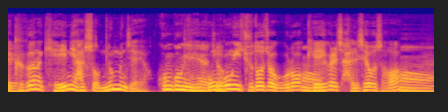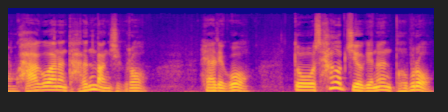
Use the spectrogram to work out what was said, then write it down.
근데 그거는 개인이 할 수 없는 문제예요. 공공이 해야죠. 공공이 주도적으로 어. 계획을 잘 세워서 어. 과거와는 다른 방식으로 해야 되고 또 상업 지역에는 법으로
